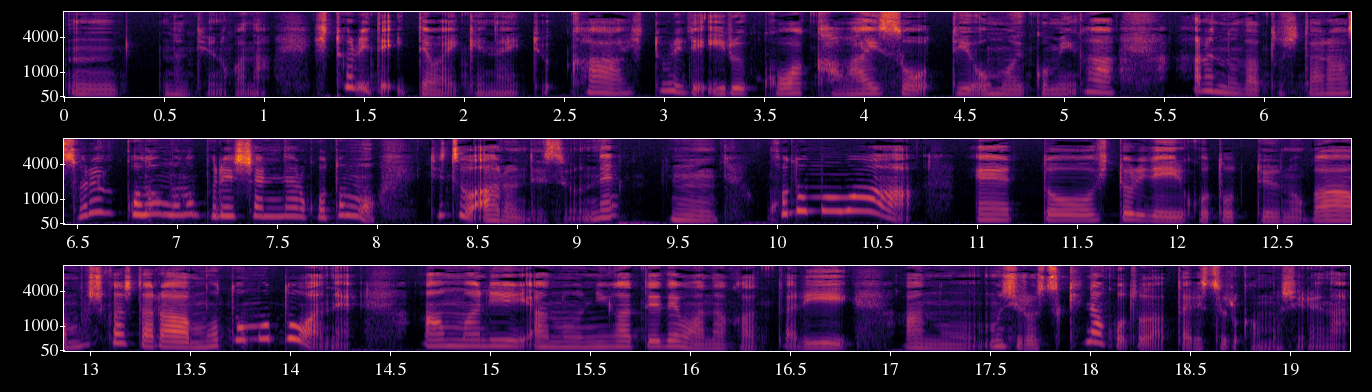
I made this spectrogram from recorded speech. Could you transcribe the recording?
うん、なて言うのかな。一人でいてはいけないというか、一人でいる子はかわいそうっていう思い込みがあるのだとしたら、それが子供のプレッシャーになることも実はあるんですよね。うん。子供は、えっ、と、一人でいることっていうのが、もしかしたら、もともとはね、あんまり、あの、苦手ではなかったり、あの、むしろ好きなことだったりするかもしれない。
